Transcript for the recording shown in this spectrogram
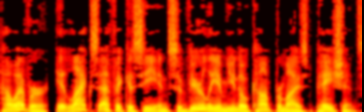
however, it lacks efficacy in severely immunocompromised patients.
